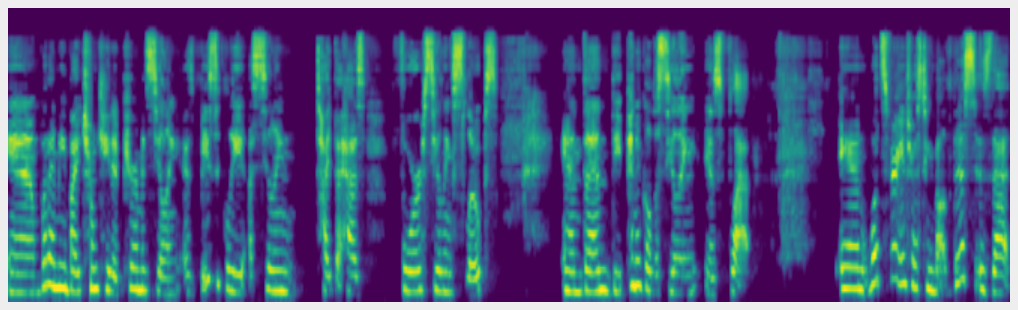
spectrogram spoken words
And what I mean by truncated pyramid ceiling is basically a ceiling type that has four ceiling slopes, and then the pinnacle of the ceiling is flat. And what's very interesting about this is that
